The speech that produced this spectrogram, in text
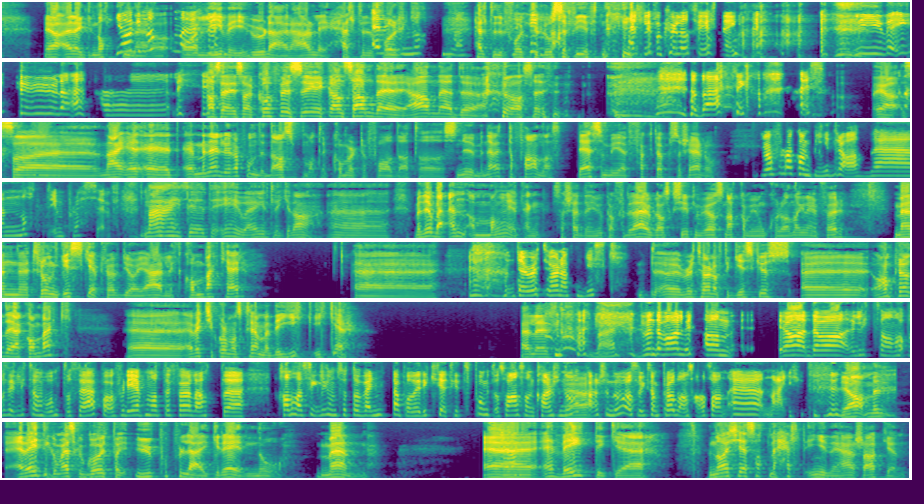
Ja, eller gnottene, Ja, og, gnottene. og livet i hula er herlig, helt til du får, helt til du får kuloseforgiftning. Helt til du får kullosforgiftning. Livet i tror det er herlig. Altså, sånn, hvorfor ikke han Sander? Han er død. altså, Det er ja, så eh, Nei, jeg, jeg, jeg, men jeg lurer på om det er da som på en måte kommer til å få det til å snu. Men jeg vet da faen, altså. Det er så mye fucked up som skjer nå. I hvert fall da kan bidra. Det er not impressive. Nei, det, det er jo egentlig ikke det. Uh, men det er jo bare én av mange ting som har skjedd denne uka. For det er jo ganske sykt, men vi har snakka mye om koronagreiene før. Men uh, Trond Giske prøvde jo å gjøre litt comeback her. Uh, the return of the Gisk. The return of the Giskus. og han prøvde jeg comeback. jeg vet ikke hvordan man skal si men det gikk ikke. Eller Nei. Men det var litt sånn ja, det var litt sånn, jeg, litt sånn, vondt å se på. Fordi jeg på en måte føler at uh, han har sikkert liksom sittet og venta på det riktige tidspunktet, og så var han sånn Kanskje nå, ja. kanskje nå? Og så liksom prøvde han sånn, sånn eh, Nei. ja, men jeg vet ikke om jeg skal gå ut på ei upopulær greie nå, men eh. Jeg vet ikke Nå har ikke jeg satt meg helt inn i denne saken,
